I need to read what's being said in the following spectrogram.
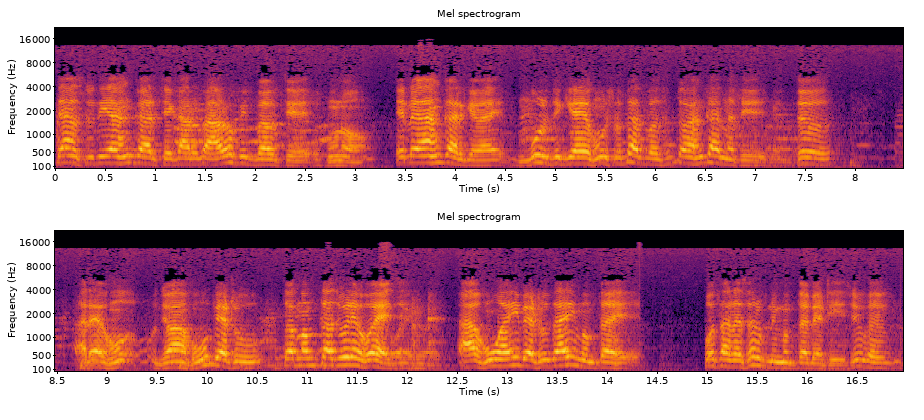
ત્યાં સુધી અહંકાર છે, કારણ કે આરોપિત ભાવ છે હુનો એટલે અહંકાર કહેવાય. મૂળ જગ્યાએ હું શ્રુતાત્મા છું તો અહંકાર નથી. તો અરે હું, જ્યાં હું બેઠું, તો મમતા જોડે હોય જ. આ હું અહીં બેઠું, તો અહીં મમતા પોતાના સ્વરૂપની મમતા બેઠી. શું કહ્યું?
